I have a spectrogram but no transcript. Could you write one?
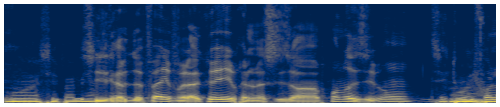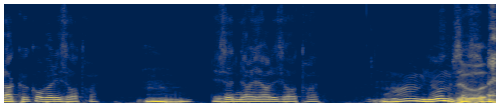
Ouais, c'est pas bien. S'ils crèvent de faim, il faut la queue, ils prennent ce qu'ils ont à prendre et c'est bon. C'est tout, il faut la queue comme les autres. Mhm. Les uns derrière les autres. Ouais, non, mais ça, De- se...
